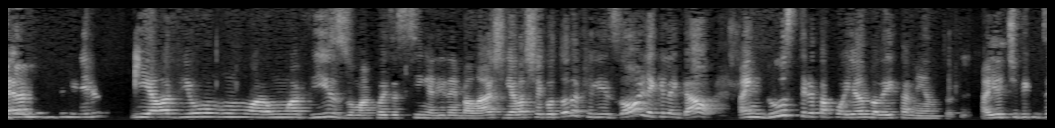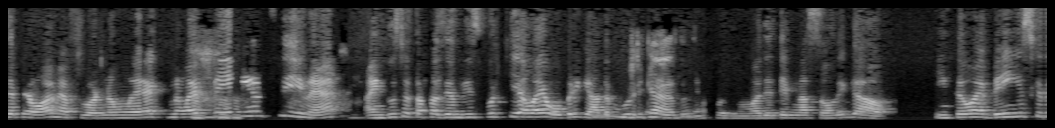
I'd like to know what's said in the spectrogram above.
era amido de milho e ela viu um, um, aviso, uma coisa assim ali na embalagem, e ela chegou toda feliz, olha que legal, a indústria está apoiando o aleitamento. Aí eu tive que dizer para ela, minha flor, não é, não é bem assim, né? A indústria está fazendo isso porque ela é obrigada por, Obrigada. né? por uma determinação legal. Então, é bem isso que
